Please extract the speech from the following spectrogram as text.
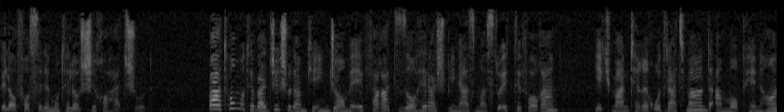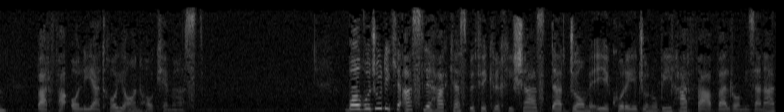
بلافاصله متلاشی خواهد شد بعدها متوجه شدم که این جامعه فقط ظاهرش نظم است و اتفاقا یک منطق قدرتمند اما پنهان بر فعالیت‌های آن حاکم است. با وجودی که اصل هر کس به فکر خیش است در جامعه کره جنوبی حرف اول را می‌زند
